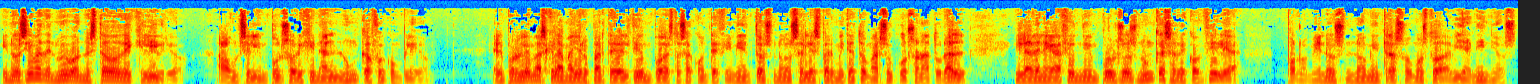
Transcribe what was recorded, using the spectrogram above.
y nos lleva de nuevo a un estado de equilibrio, aun si el impulso original nunca fue cumplido. El problema es que la mayor parte del tiempo a estos acontecimientos no se les permite tomar su curso natural, y la denegación de impulsos nunca se reconcilia, por lo menos no mientras somos todavía niños.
